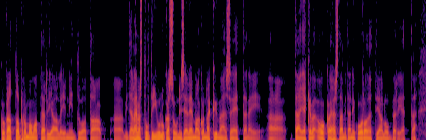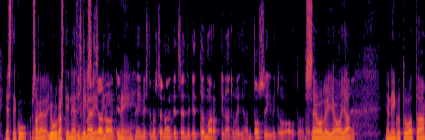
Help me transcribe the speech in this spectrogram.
kun katsoo promomateriaalia, niin tuota, mitä lähemmäs tultiin julkaisuun, niin se enemmän alkoi näkymään se, että niin, äh, tämä ei ehkä olekaan ihan sitä, mitä niin odotettiin alun perin. Että, ja sitten kun sarja julkaistiin Netflixiin, mistä mä niin- sanoinkin, niin, niin, niin, mistä mä sanoinkin, että sen takia, että tuo markkina tuli ihan tosi vitu outoa. Se oli joo, ja, niin. ja niin kuin tuota,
